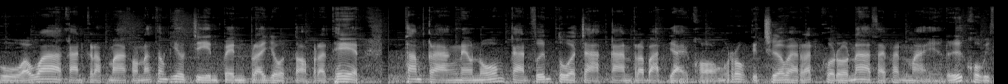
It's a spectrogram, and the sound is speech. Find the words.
หัวว่าการกลับมาของนักท่องเที่ยวจีนเป็นประโยชน์ต่อประเทศ ท่ามกลางแนวโน้มการฟื้นตัวจากการระบาดใหญ่ของโรคติดเชื้อไวรัสโคโรนาสายพันธุ์ใหม่หรือโควิด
